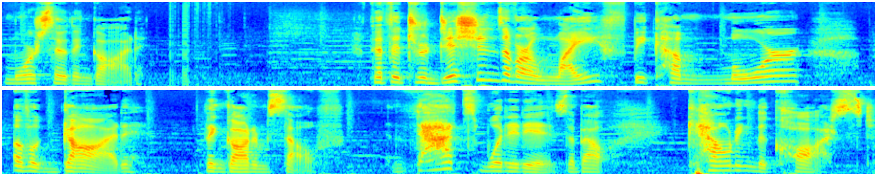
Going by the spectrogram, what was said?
more so than God. That the traditions of our life become more of a God than God Himself. That's what it is about counting the cost.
